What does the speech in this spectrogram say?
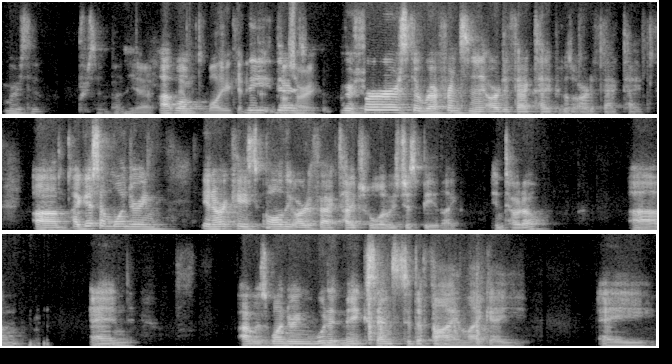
where's the present button? Yeah. Uh, well, and while you're getting, the, oh, sorry. Refers the reference and the artifact type equals artifact type. Um, I guess I'm wondering. In our case, all the artifact types will always just be like in-toto. Um, and I was wondering, would it make sense to define like a a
